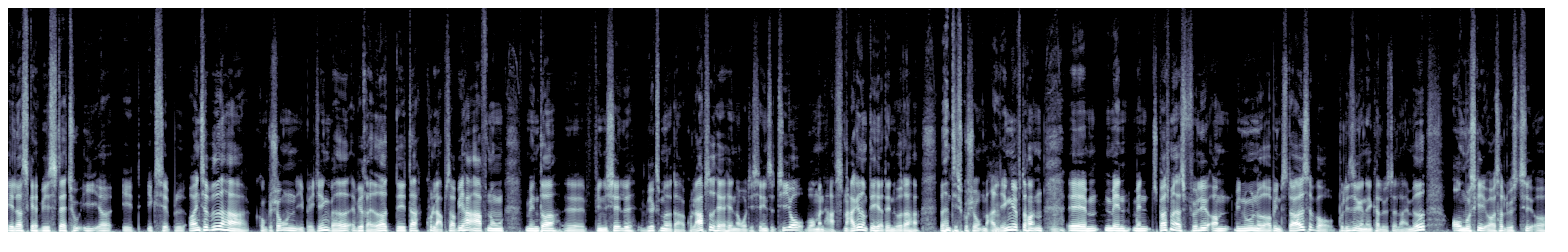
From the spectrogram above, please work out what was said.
eller skal vi statuere et eksempel? Og indtil videre har konklusionen i Beijing været, at vi redder det, der kollapser. Vi har haft nogle mindre øh, finansielle virksomheder, der har kollapset herhen over de seneste 10 år, hvor man har snakket om det her. Det er noget, der har været en diskussion meget mm. længe efterhånden. Mm. Øhm, men, men spørgsmålet er selvfølgelig, om vi nu er nået op i en størrelse, hvor politikerne ikke har lyst til at lege med, og måske også har lyst til at,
